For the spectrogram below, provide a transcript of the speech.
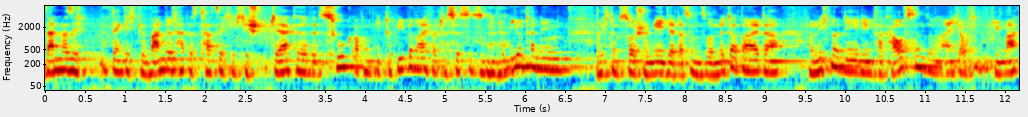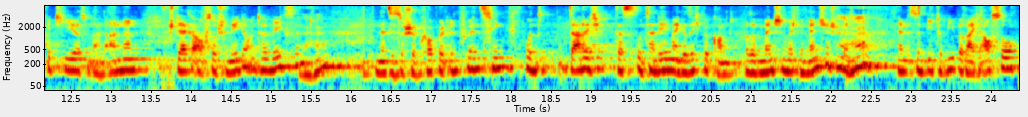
Dann, was sich, denke ich, gewandelt hat, ist tatsächlich die stärkere Bezug auch im B2B-Bereich, weil das ist ein mhm. B2B-Unternehmen, Richtung Social Media, dass unsere Mitarbeiter und nicht nur die, die im Verkauf sind, sondern eigentlich auch die Marketeers und alle anderen stärker auf Social Media unterwegs sind. Mhm nennt sich so schön Corporate Influencing und dadurch das Unternehmen ein Gesicht bekommt. Also Menschen möchten mit Menschen sprechen, mhm. ist im B2B-Bereich auch so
